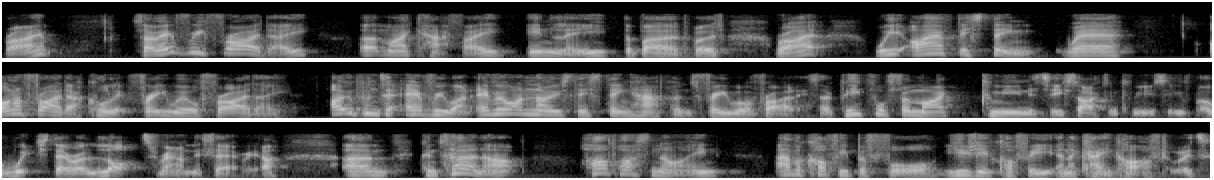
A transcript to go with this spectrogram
right? So every Friday at my cafe in Lee, the Birdwood, right? We I have this thing where on a Friday I call it Free Wheel Friday, open to everyone. Everyone knows this thing happens, Free Will Friday. So people from my community, cycling community, of which there are lots around this area, um, can turn up half past nine, have a coffee before, usually a coffee and a cake afterwards,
